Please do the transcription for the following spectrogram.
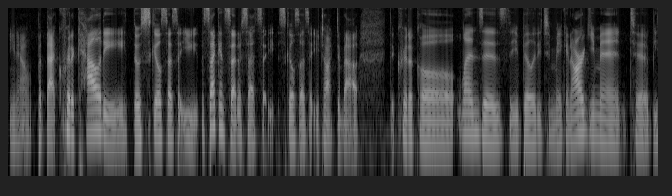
you know but that criticality those skill sets that you the second set of sets that skill sets that you talked about the critical lenses the ability to make an argument to be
